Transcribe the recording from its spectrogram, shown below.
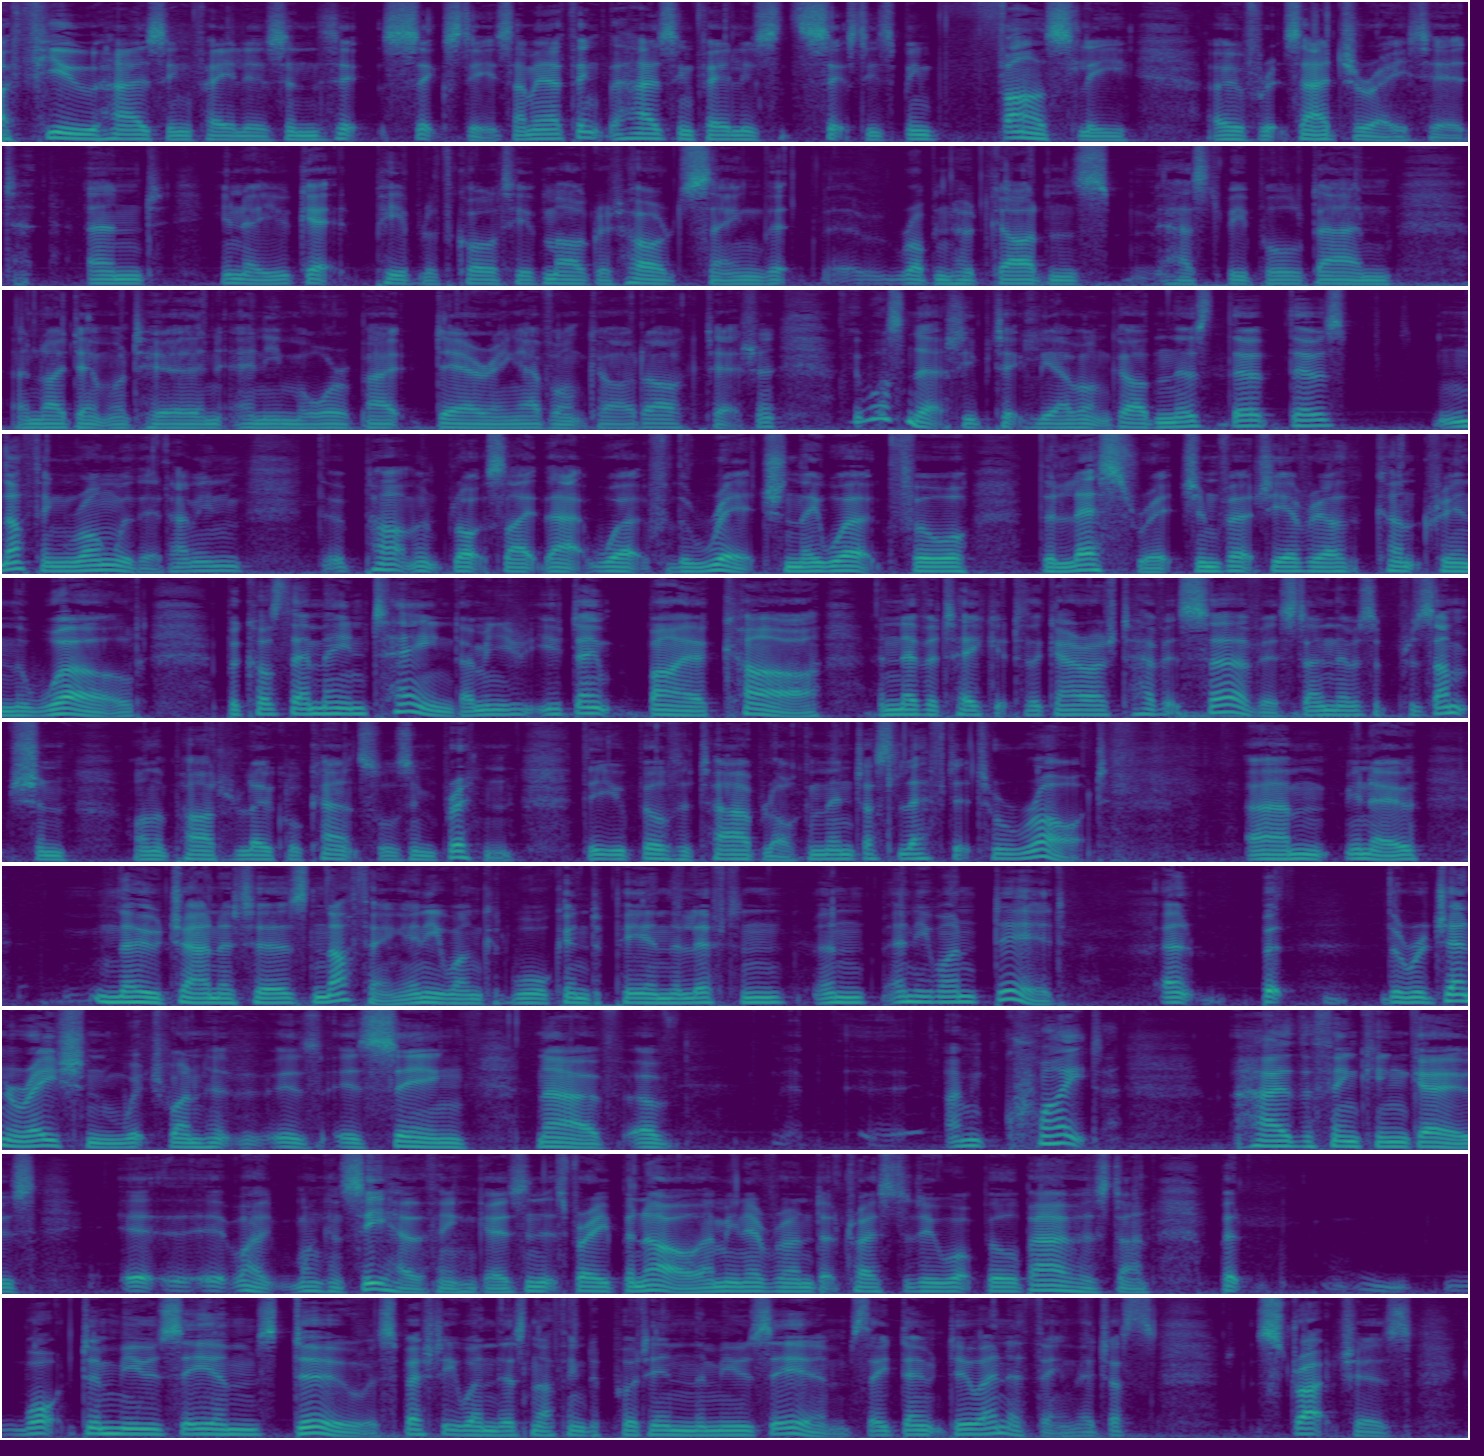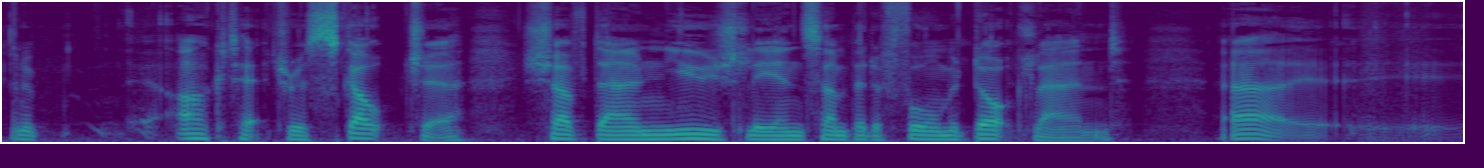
a few housing failures in the 60s. I mean, I think the housing failures of the 60s have been vastly over exaggerated. And, you know, you get people of the quality of Margaret Hodge saying that uh, Robin Hood Gardens has to be pulled down, and I don't want to hear any more about daring avant garde architecture. It wasn't actually particularly avant garde, and there, there was nothing wrong with it. I mean, apartment blocks like that work for the rich, and they work for the less rich in virtually every other country in the world because they're maintained. I mean, you, you don't buy a car and never take it to the garage to have it serviced. And there was a presumption on the part of local councils in Britain that you built a tower block and then just left it to rot. Um, you know, no janitors, nothing. Anyone could walk in to pee in the lift, and, and anyone did. And, but the regeneration which one is is seeing now of, of I mean, quite how the thinking goes. It, it, well, one can see how the thinking goes, and it's very banal. I mean, everyone tries to do what Bilbao has done, but what do museums do, especially when there's nothing to put in the museums? They don't do anything. They're just structures, kind of architecture sculpture, shoved down usually in some bit of former dockland. Uh,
